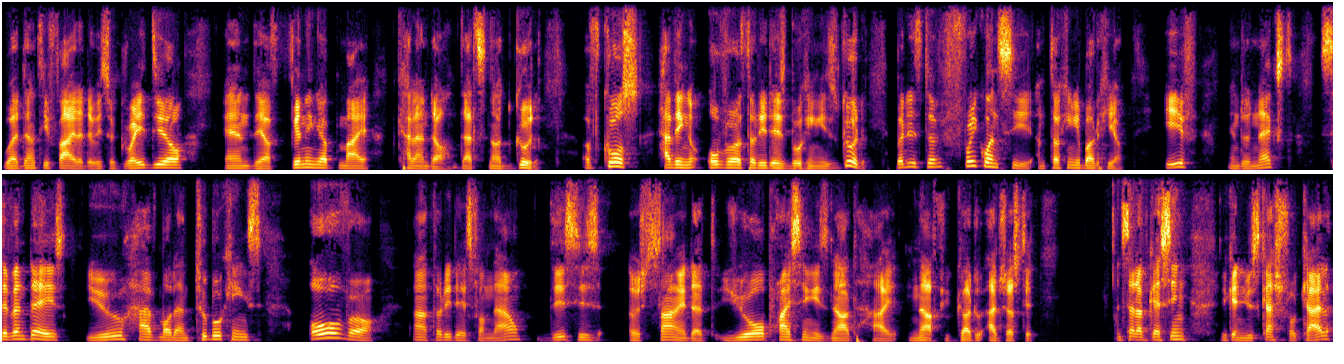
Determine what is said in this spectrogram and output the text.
who identify that there is a great deal and they are filling up my calendar. That's not good. Of course, having over 30 days booking is good, but it's the frequency I'm talking about here. If in the next seven days you have more than two bookings over uh, 30 days from now, this is a sign that your pricing is not high enough. You got to adjust it. Instead of guessing, you can use Cashflow Cal.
